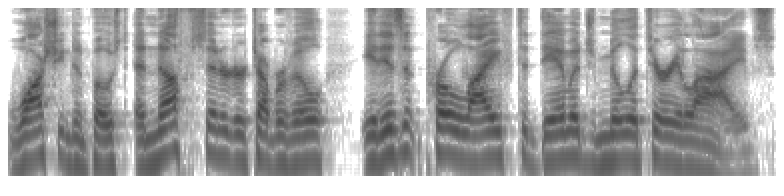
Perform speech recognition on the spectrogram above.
Washington Post. Enough, Senator Tuberville. It isn't pro life to damage military lives.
